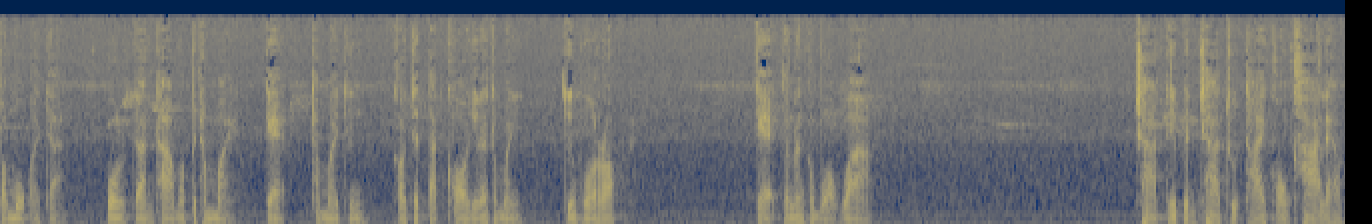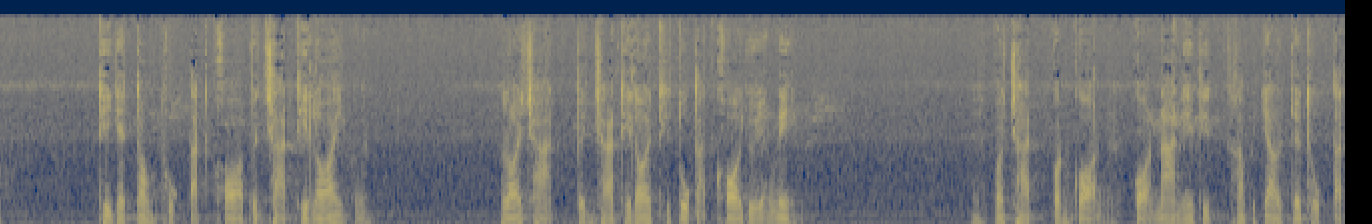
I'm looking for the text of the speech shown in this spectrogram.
ปาโมกอาจารย์อาจารย์ถามว่าไปทำไม แกะทำไมจึง เขาจะตัดคออยู่แล้วทำไม จึงหัวเราะ แกะตอนนั้นก็บอกว่า ชาตินี้เป็นชาติสุดท้ายของข้าแล้ว ที่จะต้องถูกตัดคอเป็นชาติที่ร้อยร้อยชาติเป็นชาติที่ร้อยที่ถูกตัดคออยู่อย่างนี้เพราะชาติก่อนก่อนก่อนหน้านี้ที่ข้าพเจ้าจะถูกตัด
